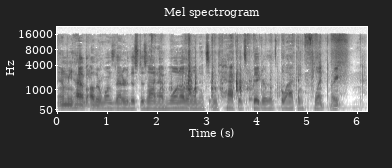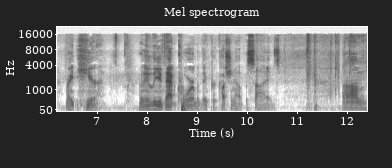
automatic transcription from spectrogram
and we have other ones that are this design. I have one other one that's intact, that's bigger, that's black and flint, right, right here, where they leave that core, but they percussion out the sides. Um,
